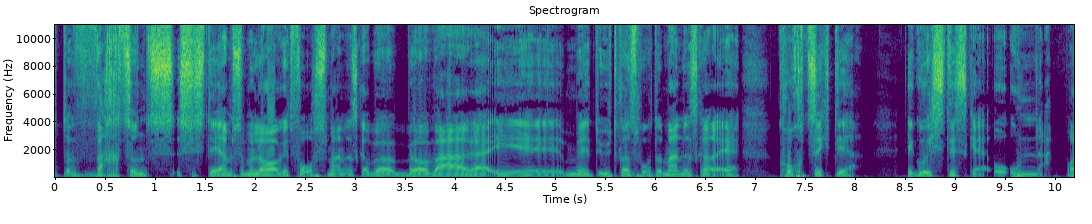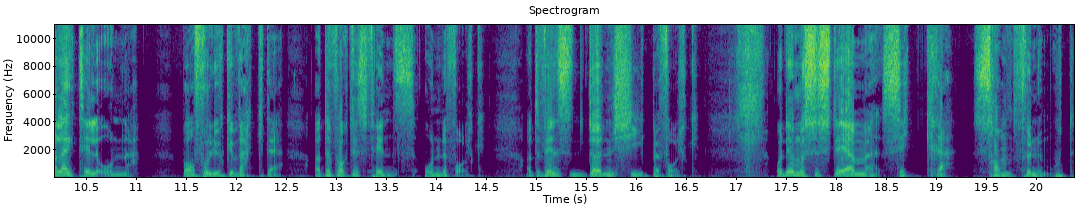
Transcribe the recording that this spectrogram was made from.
at, hvert sånt system som er laget for oss mennesker, bør, bør være i, med et utgangspunkt at mennesker er kortsiktige, egoistiske og onde. Bare legg til onde. Bare for å luke vekk det, at det faktisk finnes onde folk. At det finnes dønn kjipe folk. Og det må systemet sikre samfunnet mot.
